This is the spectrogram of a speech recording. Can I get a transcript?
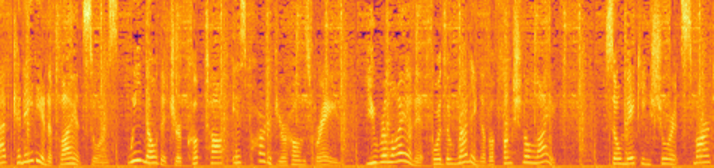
At Canadian Appliance Source, we know that your cooktop is part of your home's brain. You rely on it for the running of a functional life. So making sure it's smart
